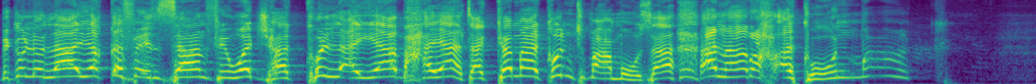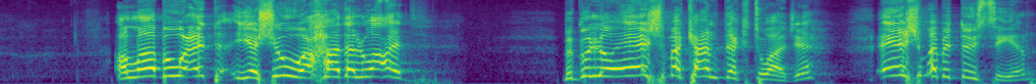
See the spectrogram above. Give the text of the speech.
بيقول له لا يقف إنسان في وجهك كل أيام حياتك كما كنت مع موسى أنا راح أكون معك. الله بوعد يشوع هذا الوعد. بيقول له إيش ما كان بدك تواجه؟ إيش ما بده يصير؟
